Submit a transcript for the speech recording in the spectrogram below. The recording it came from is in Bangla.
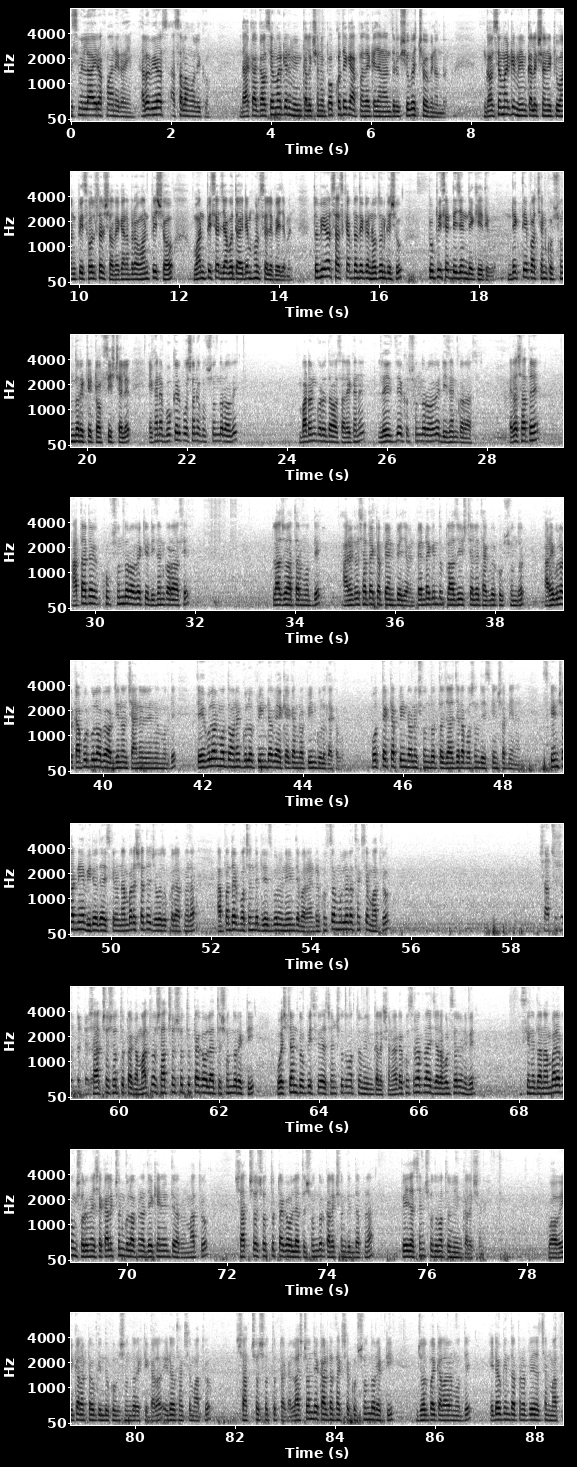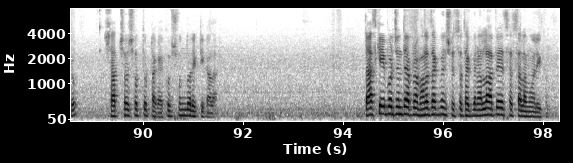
বিসমিল্লাহ রহমান রহিম হ্যালো ভিউয়ার্স আসসালামু আলাইকুম ঢাকা গাউসিয়া মার্কেট মিম কালেকশনের পক্ষ থেকে আপনাদেরকে জানা আন্তরিক শুভেচ্ছা অভিনন্দন। গাউসিয়া মার্কেট মিম কালেকশন একটি ওয়ান পিস হোলসেল শপ এখানে আপনারা ওয়ান পিস সহ ওয়ান পিসের যাবতীয় আইটেম হোলসেলে পেয়ে যাবেন। তো ভিউয়ার্স আজকে আপনাদেরকে নতুন কিছু টু পিসের ডিজাইন দেখিয়ে দিব। দেখতেই পাচ্ছেন খুব সুন্দর একটি টপ স্টাইলের এখানে বুকের পোষণে খুব সুন্দরভাবে বাটন করে দেওয়া স্যার এখানে লেস দিয়ে খুব সুন্দরভাবে ডিজাইন করা আছে। এটার সাথে হাতাটা খুব সুন্দরভাবে একটি ডিজাইন করা আছে। প্লাজো হাতার মধ্যে। আর এটার সাথে একটা প্যান্ট পেয়ে যাবেন। প্যান্টটা কিন্তু প্লাজো স্টাইলে থাকবে খুব সুন্দর। আর এগুলোর কাপড়গুলো হবে অরিজিনাল চায়না লিনের মধ্যে। তো এগুলোর মধ্যে অনেকগুলো প্রিন্ট হবে, একে একে আমরা প্রিন্টগুলো দেখাবো। প্রত্যেকটা প্রিন্ট অনেক সুন্দর। তো যার যেটা পছন্দ স্ক্রিনশট নিয়ে নেন। স্ক্রিনশট নিয়ে ভিডিও দেওয়া স্ক্রিন নাম্বারের সাথে যোগাযোগ করে আপনারা আপনাদের পছন্দের ড্রেসগুলো নিয়ে নিতে পারেন। এটার খুচরা মূল্যটা থাকছে মাত্র সাতশো সত্তর টাকা। মাত্র সাতশো সত্তর টাকা হলে এত সুন্দর একটি ওয়েস্টার্ন টু পিস পেয়েছেন শুধুমাত্র মিম কালেকশন এটা খুচরা প্রাইস যারা হোলসেলে নেবেন স্ক্রিনে দেওয়া নাম্বার এবং শোরুমে এসে কালেকশনগুলো আপনারা দেখে নিতে পারবেন। মাত্র সাতশো সত্তর টাকা হলে এত সুন্দর কালেকশন কিন্তু আপনারা পেয়ে যাচ্ছেন শুধুমাত্র মিম কালেকশনে ওয়াও এই কালারটাও কিন্তু খুবই সুন্দর একটি কালার এটাও থাকছে মাত্র সাতশো সত্তর টাকা। লাস্ট ওয়ান যে কালারটা থাকছে খুব সুন্দর একটি জলপাই কালারের মধ্যে। এটাও কিন্তু আপনারা পেয়ে যাচ্ছেন মাত্র সাতশো সত্তর টাকায়। খুব সুন্দর একটি কালার। তো আজকে এই পর্যন্ত আপনারা ভালো থাকবেন, সুস্থ থাকবেন। আল্লাহ হাফেজ। আসসালামু আলাইকুম।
